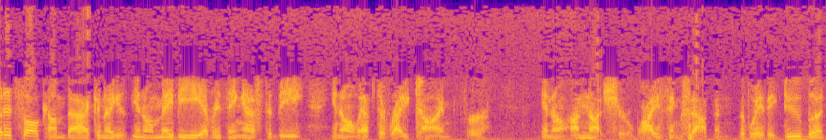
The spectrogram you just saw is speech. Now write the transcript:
but it's all come back, and I, you know, maybe everything has to be, you know, at the right time for, you know, I'm not sure why things happen the way they do, but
